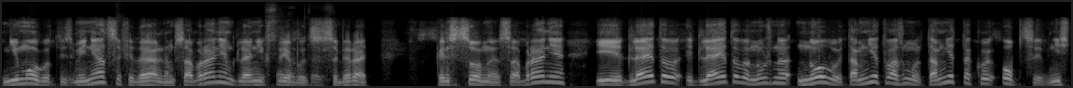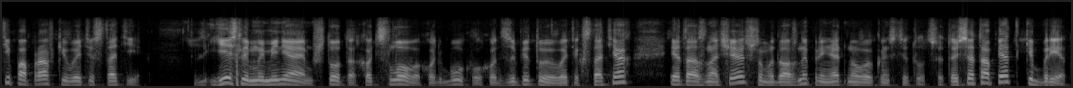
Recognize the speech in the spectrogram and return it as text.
не могут изменяться федеральным собранием, для них требуется собирать конституционное собрание, и для этого, и для этого нужно новую, там нет возможности, там нет такой опции внести поправки в эти статьи. Если мы меняем что-то, хоть слово, хоть букву, хоть запятую в этих статьях, это означает, что мы должны принять новую конституцию. То есть это опять-таки бред,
